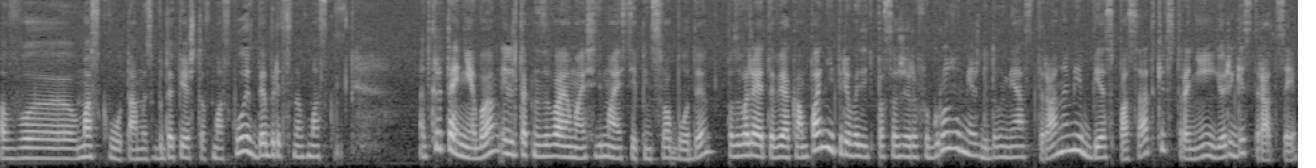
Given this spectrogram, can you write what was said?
в Москву, там из Будапешта в Москву, из Дебрецена в Москву. Открытое небо, или так называемая седьмая степень свободы, позволяет авиакомпании перевозить пассажиров и грузы между двумя странами без посадки в стране ее регистрации.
